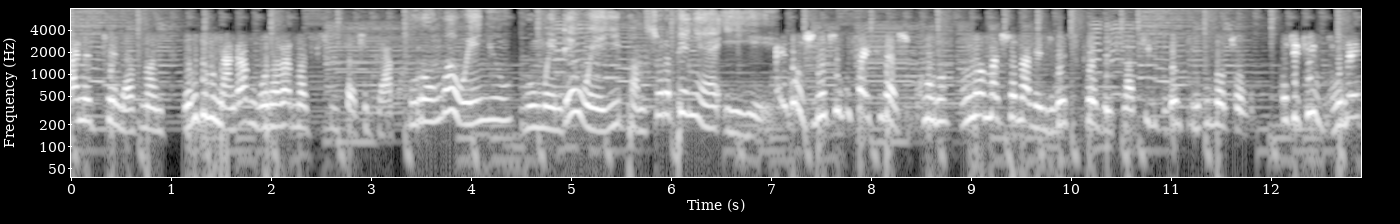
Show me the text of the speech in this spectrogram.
Aane 2 months nekuti munhu anga kungorarama sisa chidhako urongwa hwenyu humwe ndehwei pamusoro penyaya iyi iko zvino tiri kufaitira zvikuru? Muno mashonaland west province matiri because tiri kunotonga kuti tivhure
